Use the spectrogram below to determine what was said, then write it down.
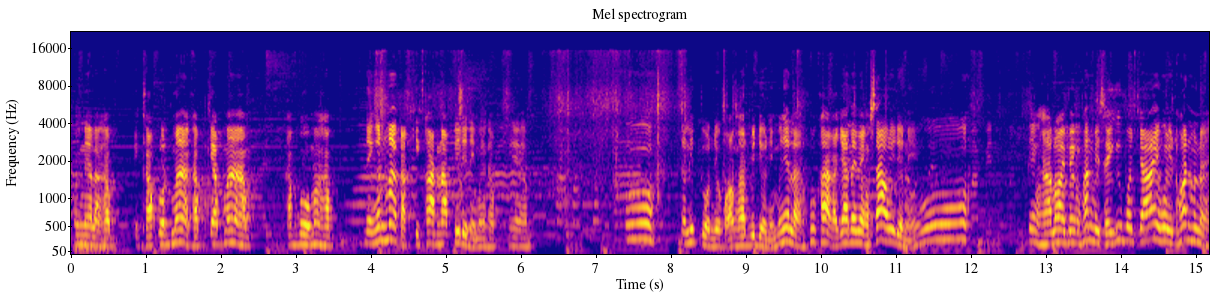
เพิ่งนี่แหละครับขับรถมากครับแก๊บมากครับขับโบมากครับได้เงินมากกับขี้คาดนับที่เดี๋ยวนี้มั้งครับนี่ครับโอ้จะรีบตรวจเจ้าของครับวิดีโอนี้ไม่ใช่แหรอผู้ค้ากับญาติได้แบ่งเศร้าที่เดี๋ยวนี้โอ้แบ่งหาร้อยแบ่งพันไปใส่คือพอใจพอได้ทอนมันเลย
